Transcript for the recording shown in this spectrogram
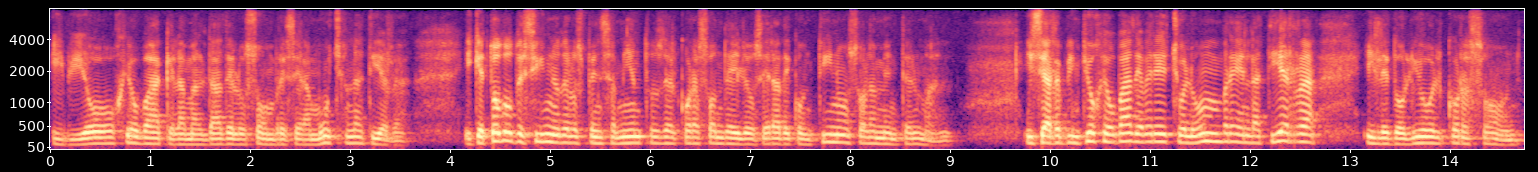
Y vio Jehová que la maldad de los hombres era mucha en la tierra y que todo designio de los pensamientos del corazón de ellos era de continuo solamente el mal. Y se arrepintió Jehová de haber hecho el hombre en la tierra y le dolió el corazón.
